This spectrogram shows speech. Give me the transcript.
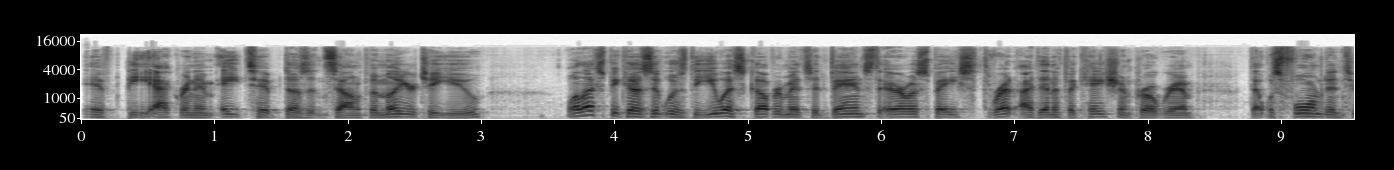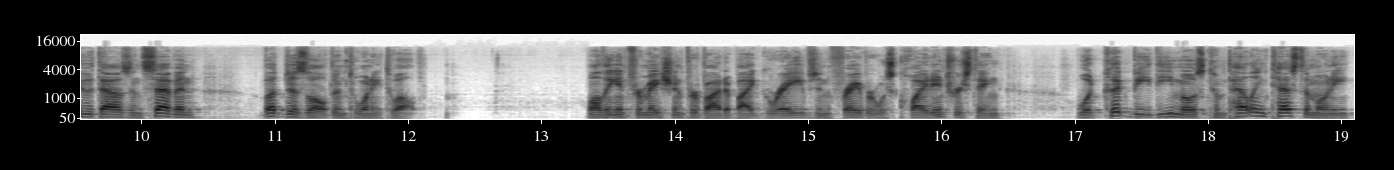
If the acronym ATIP doesn't sound familiar to you, well, that's because it was the U.S. government's Advanced Aerospace Threat Identification Program that was formed in 2007 but dissolved in 2012. While the information provided by Graves and Fravor was quite interesting, what could be the most compelling testimony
